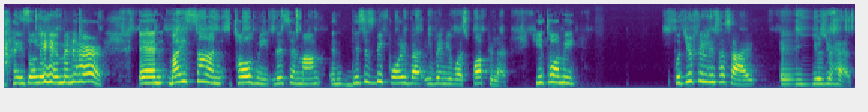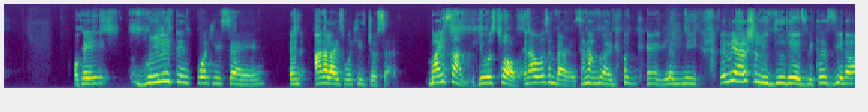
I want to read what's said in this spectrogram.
it's only him and her. And my son told me, listen, mom, and this is before even it was popular. He told me, put your feelings aside and use your head. Okay, really think what he's saying and analyze what he just said. My son, he was 12 and I was embarrassed and I'm like, okay, let me let me actually do this because you know,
